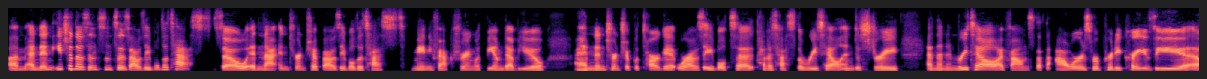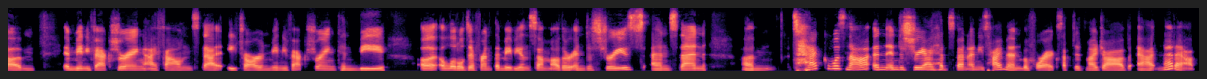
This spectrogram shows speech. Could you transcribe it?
Um, and in each of those instances, I was able to test. So in that internship, I was able to test manufacturing with BMW. I had an internship with Target where I was able to kind of test the retail industry. And then in retail, I found that the hours were pretty crazy. Um, in manufacturing, I found that HR in manufacturing can be a, a little different than maybe in some other industries. And then um, tech was not an industry I had spent any time in before I accepted my job at NetApp.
